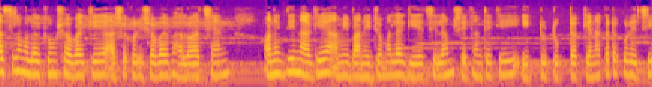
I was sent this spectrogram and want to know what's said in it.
আসসালামু আলাইকুম সবাইকে। আশা করি সবাই ভালো আছেন। অনেক দিন আগে আমি বাণিজ্য মেলায় গিয়েছিলাম, সেখান থেকেই একটু টুকটাক কেনাকাটা করেছি।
